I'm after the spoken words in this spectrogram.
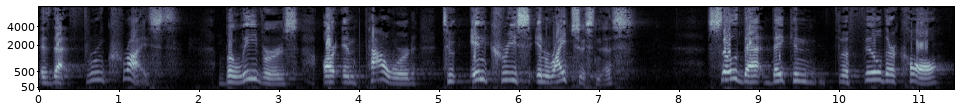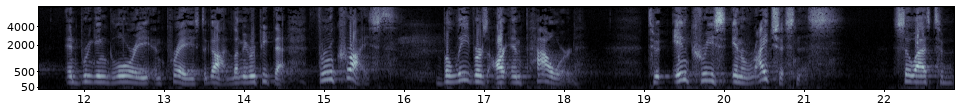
is that through Christ, believers are empowered to increase in righteousness so that they can fulfill their call in bringing glory and praise to God. Let me repeat that. Through Christ, believers are empowered to increase in righteousness so as to,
